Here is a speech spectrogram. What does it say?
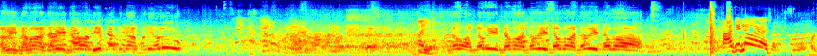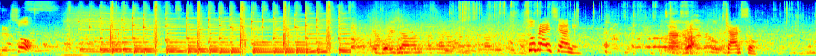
નવી નવા નવે નવા બે પગના મળે હલો. આલ્યો નવા નવે નવા નવે નવા નવે નવા. આ કેટલા વાળા છે? સો શું પ્રાઇસ છે આની? ચારસો. ચારસો. દોઢસો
